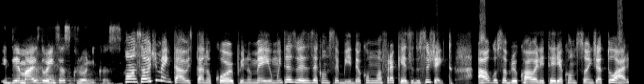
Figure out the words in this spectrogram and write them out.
e demais doenças crônicas. Como a saúde mental está no corpo e no meio, muitas vezes é concebida como uma fraqueza do sujeito, algo sobre o qual ele teria condições de atuar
